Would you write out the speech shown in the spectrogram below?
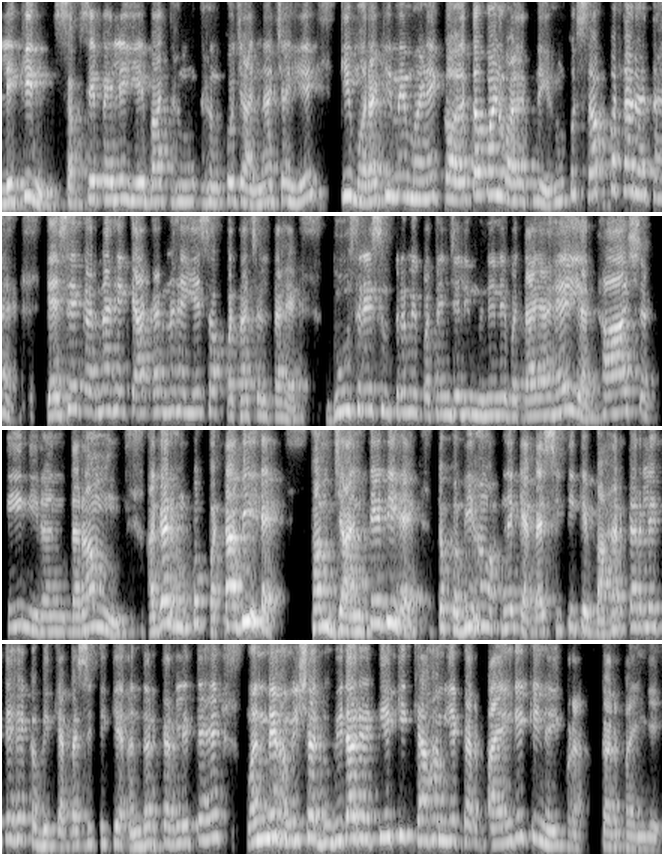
लेकिन सबसे पहले ये बात हम, हमको जानना चाहिए कि मराठी में मणे कळत पण नहीं, हमको सब पता रहता है। कैसे करना है, क्या करना है, ये सब पता चलता है। दूसरे सूत्र में पतंजलि मुनि ने बताया है, यथाशक्ति निरंतरम। अगर हमको पता भी है, हम जानते भी है तो कभी हम अपने कैपेसिटी के बाहर कर लेते हैं, कभी कैपेसिटी के अंदर कर लेते हैं। मन में हमेशा दुविधा रहती है कि क्या हम ये कर पाएँगे कि नहीं कर पाएँगे।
